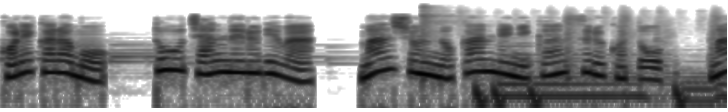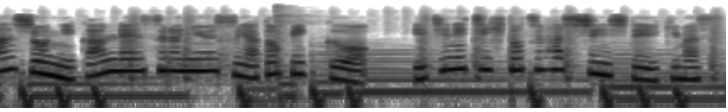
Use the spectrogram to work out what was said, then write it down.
これからも当チャンネルではマンションの管理に関すること、マンションに関連するニュースやトピックを1日1つ発信していきます。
